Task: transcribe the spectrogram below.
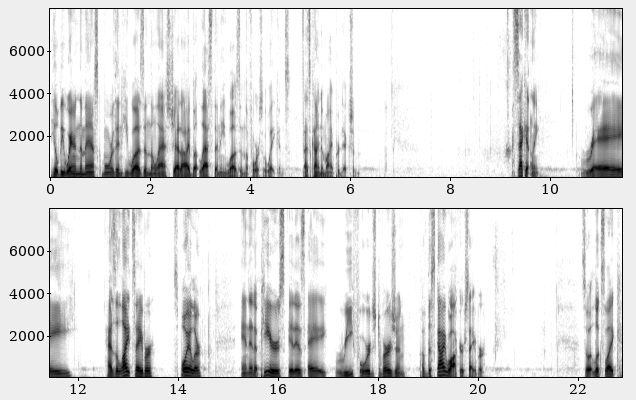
he'll be wearing the mask more than he was in the last Jedi, but less than he was in the Force Awakens. That's kind of my prediction. Secondly, Rey has a lightsaber. Spoiler. And it appears it is a reforged version of the Skywalker saber. So it looks like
